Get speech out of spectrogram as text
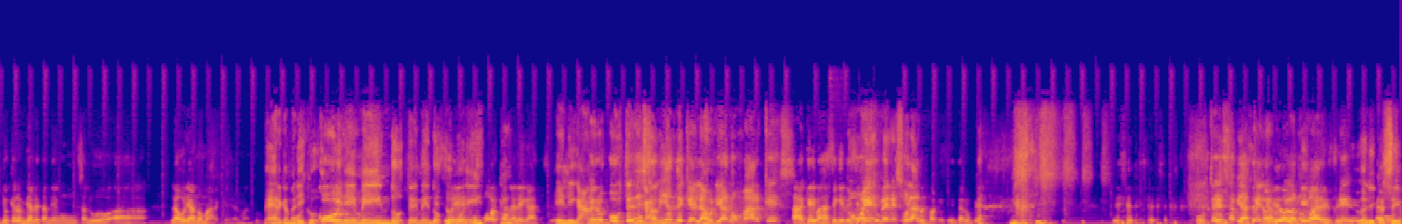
yo quiero enviarle también un saludo a Laureano Márquez, hermano. Verga, marico. Coño. Tremendo, tremendo Eso es humor humorista. con elegancia. elegante. Pero ustedes elegante. sabían de que Laureano Márquez Ah, que ibas a seguir no es venezolano. Disculpa que te interrumpiera. Ustedes sabían ya se que lo que iba a decir. Marico, sí,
